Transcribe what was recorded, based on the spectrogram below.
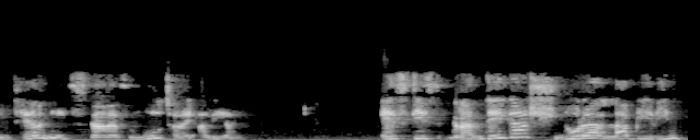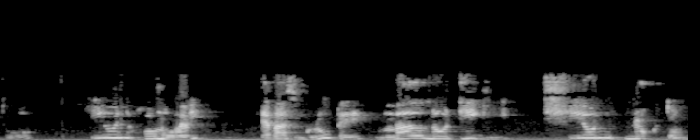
interne staras multai aliai. Estis grandega schnura labirinto iun homoi devas grupe malnodigi ciun nocton.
